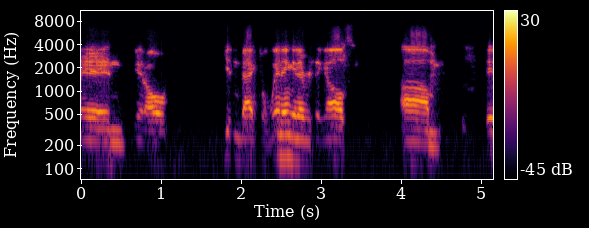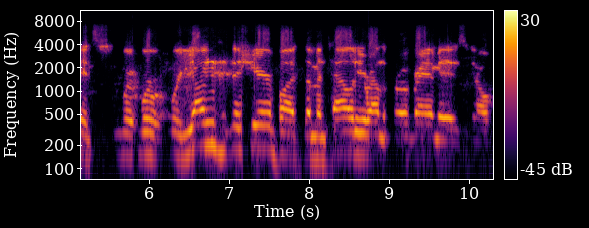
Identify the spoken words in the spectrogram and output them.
and you know getting back to winning and everything else. Um, it's we're, we're, we're young this year, but the mentality around the program is you know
